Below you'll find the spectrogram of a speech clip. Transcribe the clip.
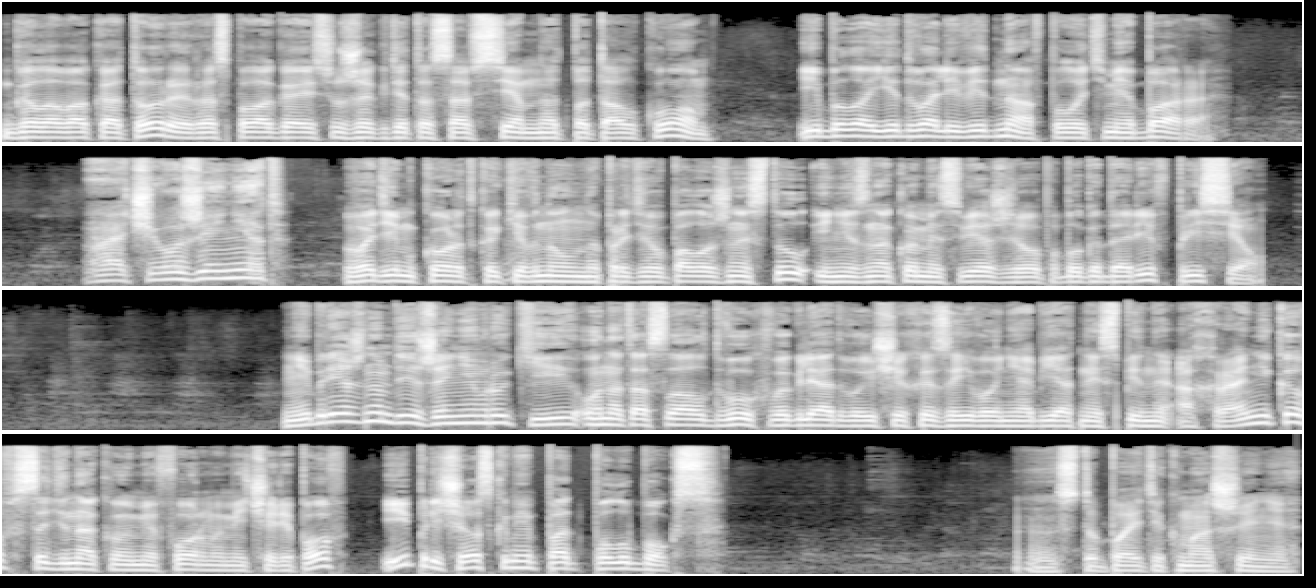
голова которой, располагаясь уже где-то совсем над потолком, и была едва ли видна в полутьме бара. «А чего же и нет?» Вадим коротко кивнул на противоположный стул и, незнакомец вежливо поблагодарив, присел. Небрежным движением руки он отослал двух выглядывающих из-за его необъятной спины охранников с одинаковыми формами черепов и прическами под полубокс – «Ступайте к машине».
